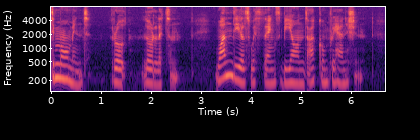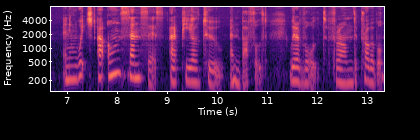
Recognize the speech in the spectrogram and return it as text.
the moment, wrote Lord Lytton, one deals with things beyond our comprehension, and in which our own senses are appealed to and baffled, we revolt from the probable,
